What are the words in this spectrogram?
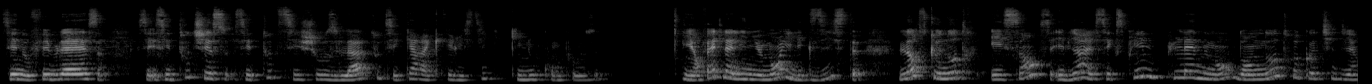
c'est nos faiblesses, c'est toutes, toutes ces choses-là, toutes ces caractéristiques qui nous composent. Et en fait, l'alignement, il existe lorsque notre essence, eh elle s'exprime pleinement dans notre quotidien.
